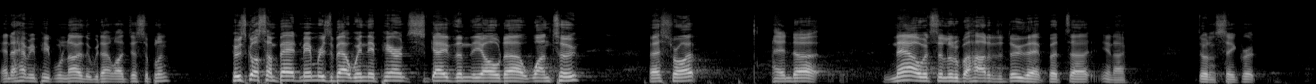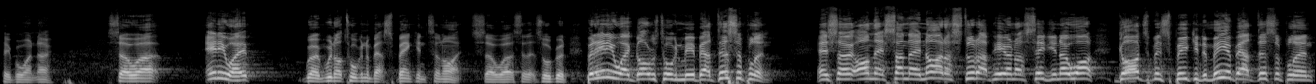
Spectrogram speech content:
And how many people know that we don't like discipline? Who's got some bad memories about when their parents gave them the old uh, one, two? That's right. And uh, now it's a little bit harder to do that, but uh, you know, do it in secret. People won't know. So, uh, anyway, well, we're not talking about spanking tonight, so, uh, so that's all good. But anyway, God was talking to me about discipline. And so on that Sunday night, I stood up here and I said, you know what? God's been speaking to me about discipline.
